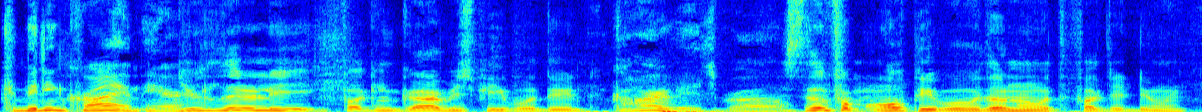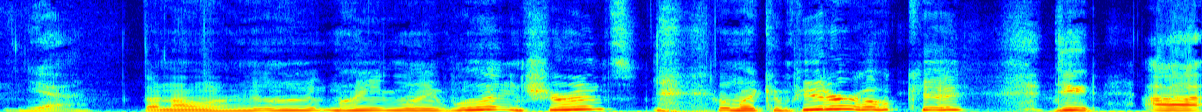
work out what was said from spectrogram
committing crime here. You're literally fucking garbage people, dude. garbage, bro. Still from old people who don't know what the fuck they're doing. Yeah, Don't know uh, my my what insurance for my computer? Okay. dude. Uh,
